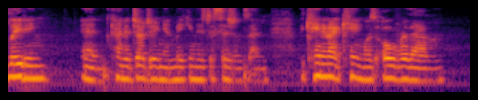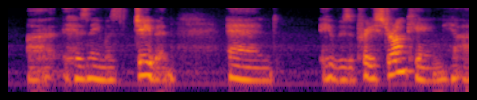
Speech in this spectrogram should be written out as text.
leading and kind of judging and making these decisions. And the Canaanite king was over them. Uh, his name was Jabin. And he was a pretty strong king. Uh,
